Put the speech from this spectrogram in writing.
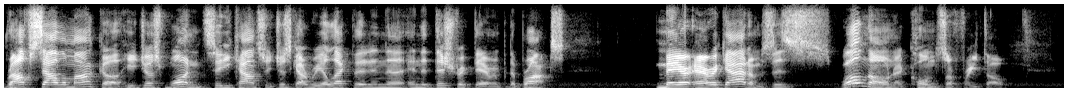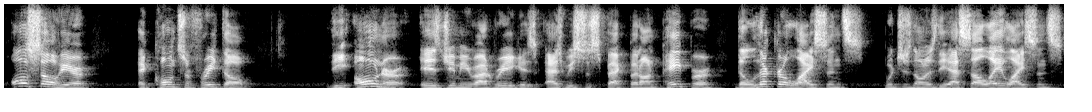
Ralph Salamanca, he just won city council. He just got reelected in the in the district there in the Bronx. Mayor Eric Adams is well known at Con Sofrito. Also here at Con Sofrito, the owner is Jimmy Rodriguez, as we suspect, but on paper, the liquor license, which is known as the SLA license,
